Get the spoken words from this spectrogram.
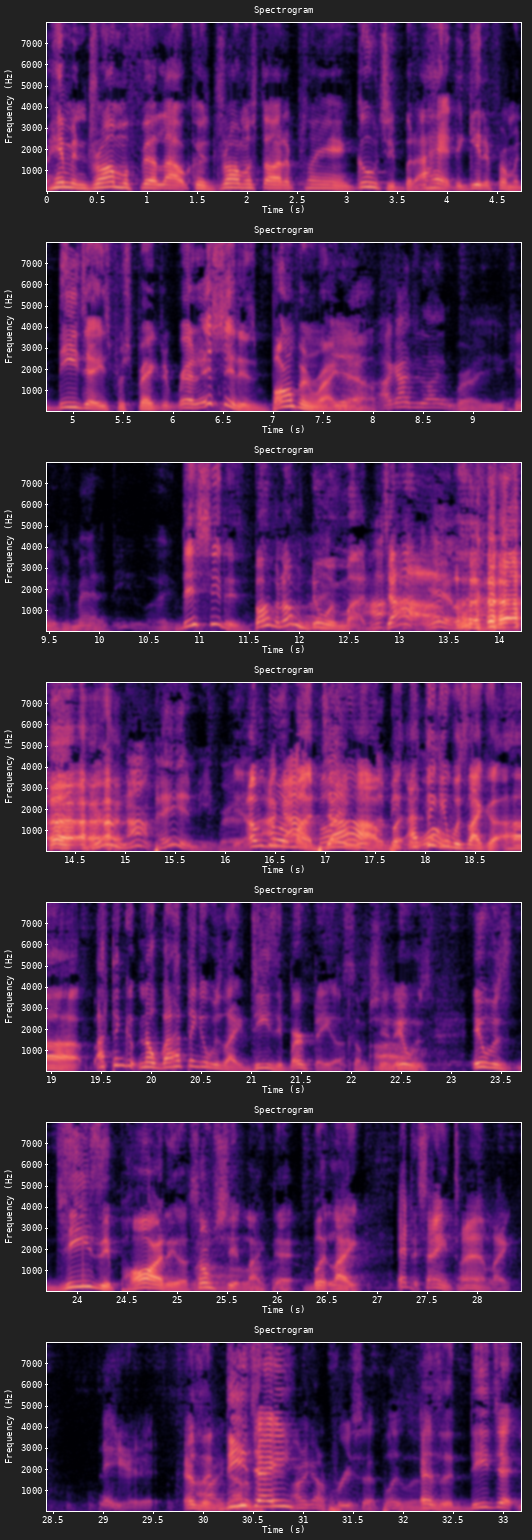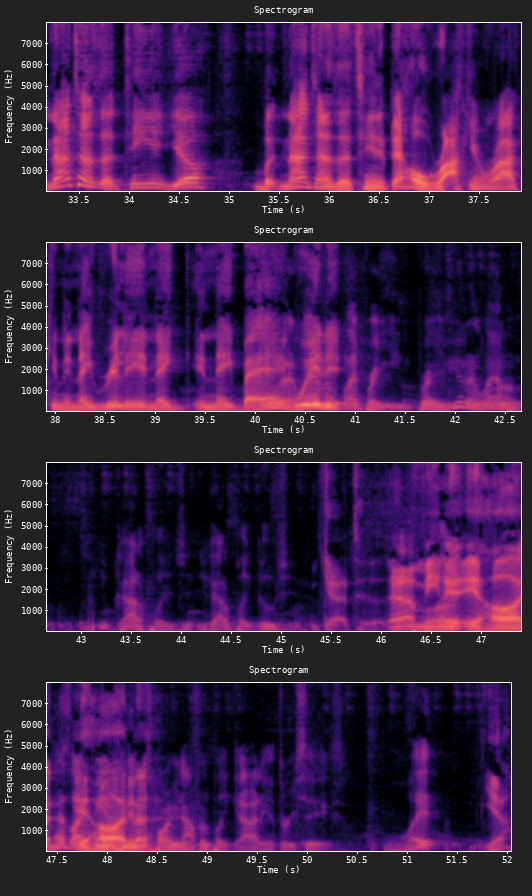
him and Drama fell out because Drama started playing Gucci. But I had to get it from a DJ's perspective, bro. This shit is bumping right Yeah, now. I got you like, bro. You can't get mad at me. Like, This shit is bumping. I'm doing my I- I- job. yeah, like, you're not paying me, bro. I'm doing my job, but I think it was like a. Uh, I think no, but I think it was like Jeezy birthday or some shit. It Oh. was it was Jeezy party or some shit like that. But like at the same time, like nigga, as I a already got a- I DJ, already got a preset playlist. as a DJ, nine times out of ten, yeah. But nine times out of ten, if that whole rocking, rocking, and they really in they in they bag with it, like, bro, you, if you're in Atlanta, you gotta play. You gotta play Gucci. you got to. I mean, it, it hard. That's like it being hard. Memphis party. You're not gonna play Gotti or Three Six. What yeah.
